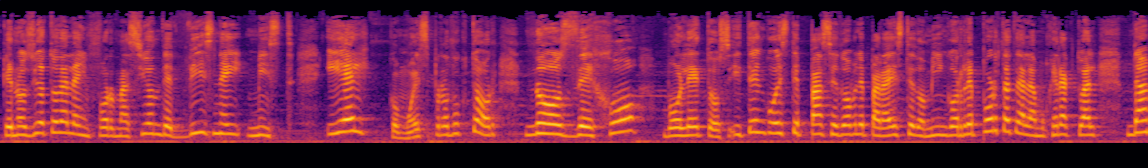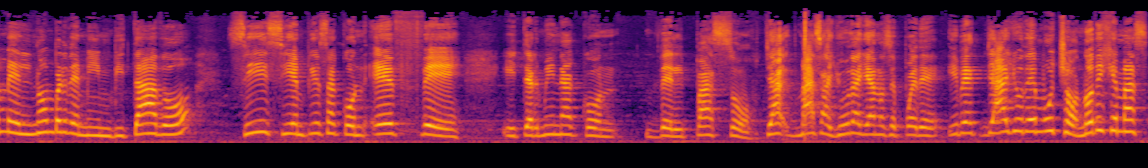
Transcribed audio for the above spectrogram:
que nos dio toda la información de Disney Mist. Y él, como es productor, nos dejó boletos. Y tengo este pase doble para este domingo. Repórtate a la mujer actual. Dame el nombre de mi invitado. Sí, sí, empieza con F y termina con del paso. Ya, más ayuda ya no se puede. Y ve, ya ayudé mucho, no dije más.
